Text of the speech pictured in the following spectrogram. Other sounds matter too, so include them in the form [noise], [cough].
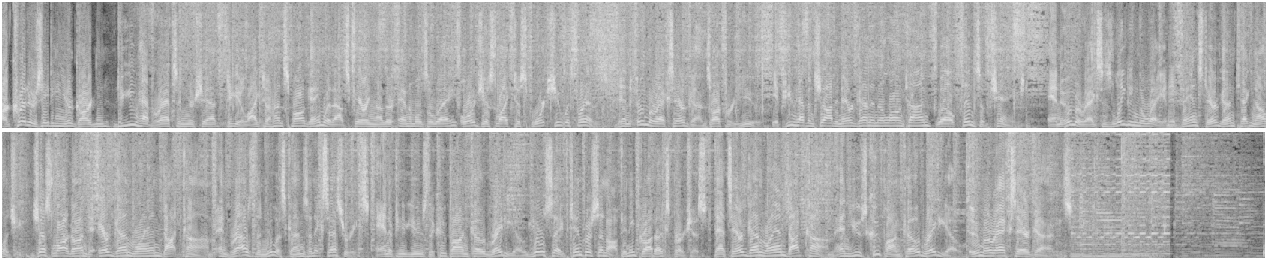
Are critters eating your garden? Do you have rats in your shed? Do you like to hunt small game without scaring other animals away? Or just like to sport shoot with friends? Then Umarex air guns are for you. If you haven't shot an air gun in a long time, well, things have changed. And Umarex is leading the way in advanced air gun technology. Just log on to airgunland.com and browse the newest guns and accessories. And if you use the coupon code RADIO, you'll save 10% off any products purchased. That's airgunland.com and use coupon code RADIO. Umarex Air Guns.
